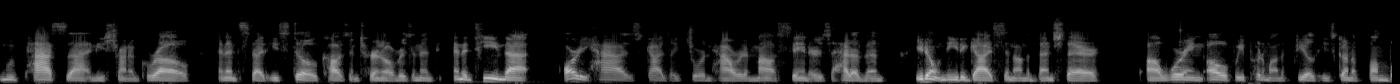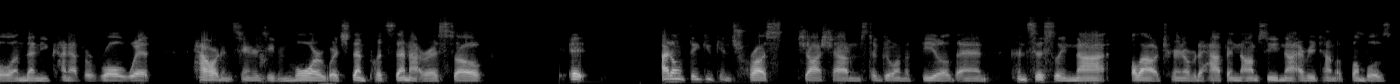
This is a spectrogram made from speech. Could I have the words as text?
moved past that and he's trying to grow. And instead, he's still causing turnovers. And, then, and a team that already has guys like Jordan Howard and Miles Sanders ahead of him, you don't need a guy sitting on the bench there uh, worrying, oh, if we put him on the field, he's going to fumble. And then you kind of have to roll with Howard and Sanders even more, which then puts them at risk. So it, I don't think you can trust Josh Adams to go on the field and consistently not allow a turnover to happen. Obviously, not every time a fumble is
